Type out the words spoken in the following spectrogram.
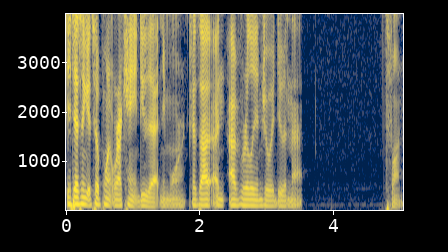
it doesn't get to a point where I can't do that anymore because I, I, I've really enjoyed doing that. It's fun.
